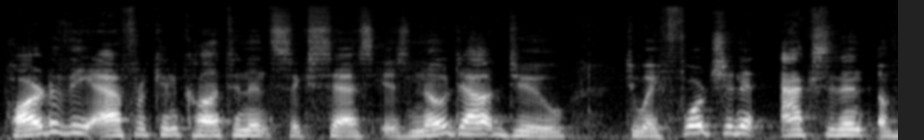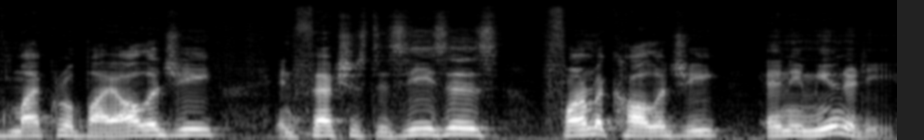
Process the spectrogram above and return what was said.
part of the African continent's success is no doubt due to a fortunate accident of microbiology, infectious diseases, pharmacology, and immunity.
